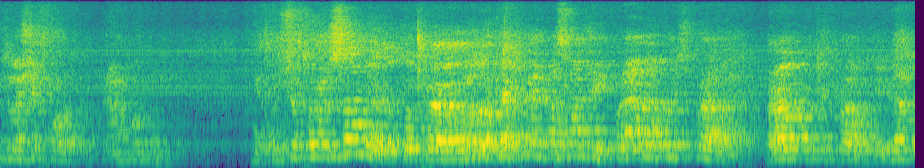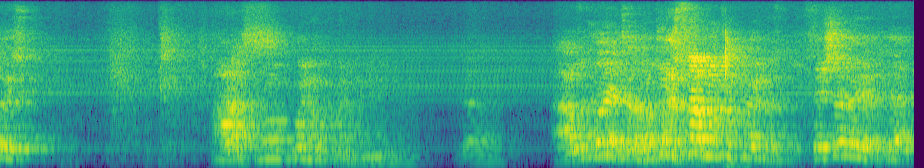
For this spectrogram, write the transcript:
это вообще коротко, прям понял. Нет, ну все то же самое, но только, Ну, только только теперь посмотри, правое против правое. право против права. видишь? Да, то есть, А, Раз. ну понял, понял. А Вот вот это, Ну то же самое, только это. совершенно верно, да.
